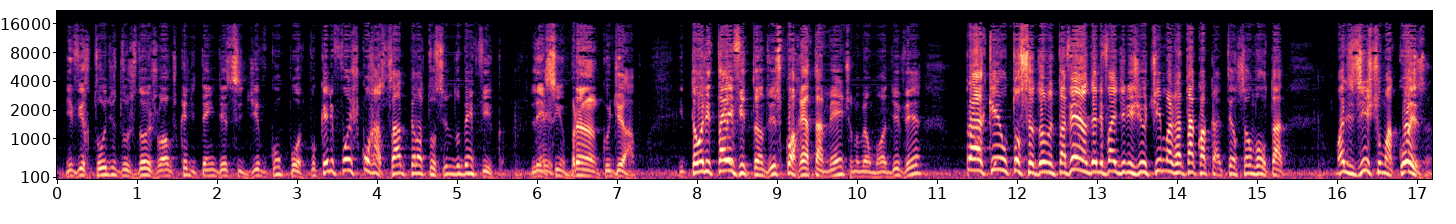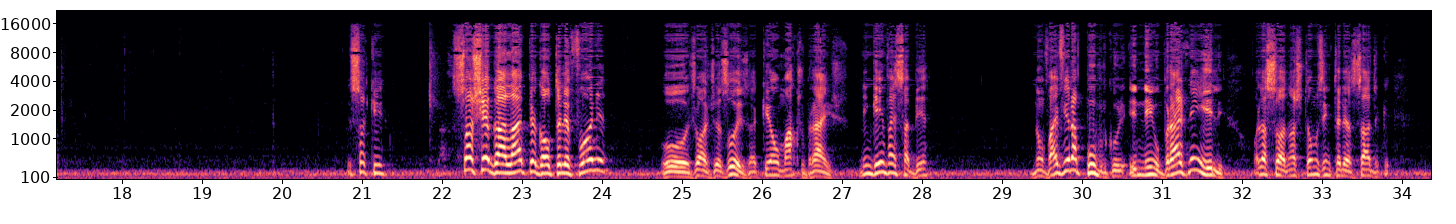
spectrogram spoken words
em virtude dos dois jogos que ele tem decidido com o Porto, porque ele foi escorraçado pela torcida do Benfica. Lencinho é branco, o diabo. Então ele está evitando isso corretamente, no meu modo de ver, para que o torcedor não está vendo, ele vai dirigir o time, mas já está com a atenção voltada. Mas existe uma coisa. Isso aqui. Só chegar lá e pegar o telefone. Ô Jorge Jesus, aqui é o Marcos Braz. Ninguém vai saber. Não vai virar público, nem o Braz, nem ele. Olha só, nós estamos interessados aqui.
